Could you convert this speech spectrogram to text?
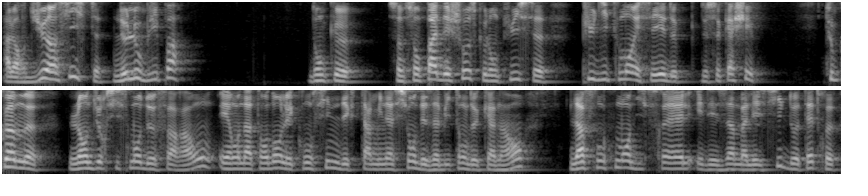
Alors Dieu insiste, ne l'oublie pas. Donc euh, ce ne sont pas des choses que l'on puisse pudiquement essayer de, se cacher. Tout comme l'endurcissement de Pharaon et en attendant les consignes d'extermination des habitants de Canaan, l'affrontement d'Israël et des Amalécites doit être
